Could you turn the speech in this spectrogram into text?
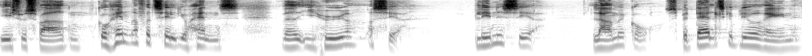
Jesus svarede dem, gå hen og fortæl Johannes, hvad I hører og ser. Blinde ser, lamme går, spedalske bliver rene,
